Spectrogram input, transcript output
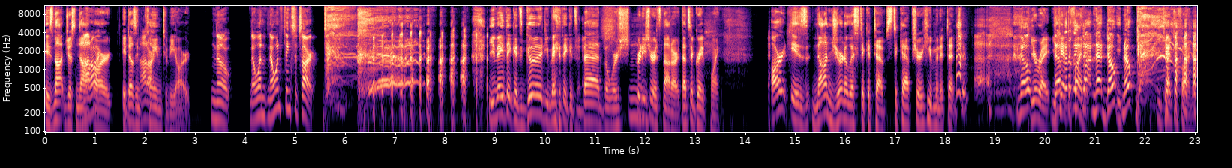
is not just not, Not art. art. It doesn't Not claim to be art. No, no one, no one thinks it's art. you may think it's good, you may think it's bad, but we're sh- pretty Mm. sure it's not art. That's a great point. Art is non-journalistic attempts to capture human attention. No, You're right. You can't define not- it. no- nope, You- nope. You can't define it.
